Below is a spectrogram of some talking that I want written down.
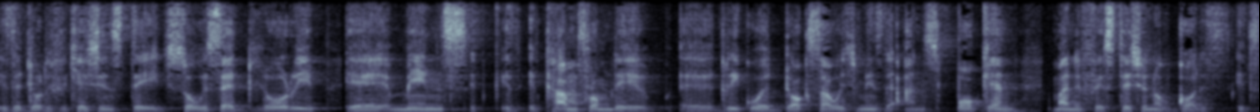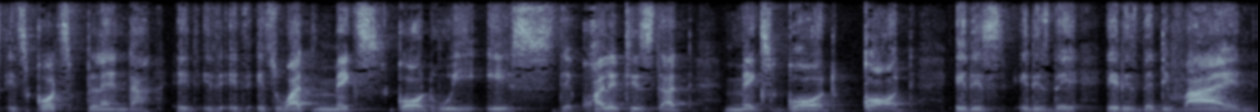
is the glorification stage so we said glory uh, means it, it, it comes from the uh, greek word doxa which means the unspoken manifestation of god it's it's, it's god's splendor it, it, it it's what makes god who he is the qualities that makes god god it is it is the it is the divine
